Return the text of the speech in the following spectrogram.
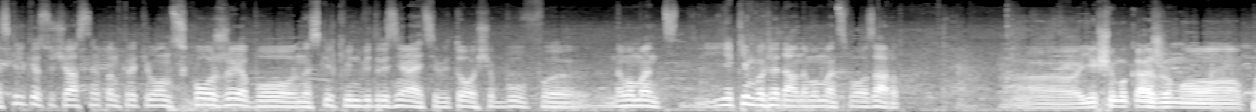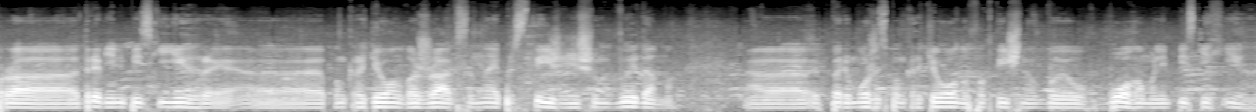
Наскільки сучасний панкратіон схожий, або наскільки він відрізняється від того, що був е, на момент, яким виглядав на момент свого зародку? Якщо ми кажемо про древні Олімпійські ігри, е, панкратіон вважався найпрестижнішим видом. Е, Переможець панкратіону фактично був богом Олімпійських ігр,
